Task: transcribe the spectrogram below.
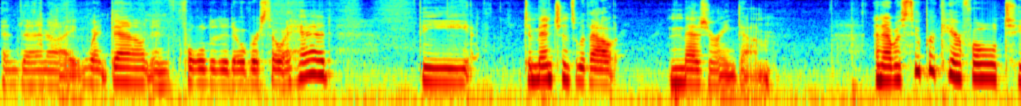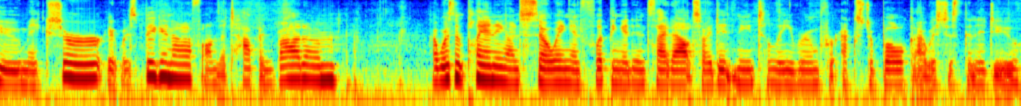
and then I went down and folded it over so I had the dimensions without measuring them. And I was super careful to make sure it was big enough on the top and bottom. I wasn't planning on sewing and flipping it inside out, so I didn't need to leave room for extra bulk. I was just going to do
